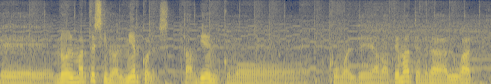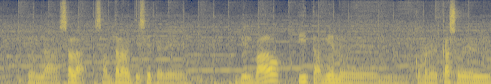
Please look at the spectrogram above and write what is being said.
eh, no el martes, sino el miércoles. También como, como el de Anatema tendrá lugar en la sala Santana 27 de Bilbao y también como en el caso del,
